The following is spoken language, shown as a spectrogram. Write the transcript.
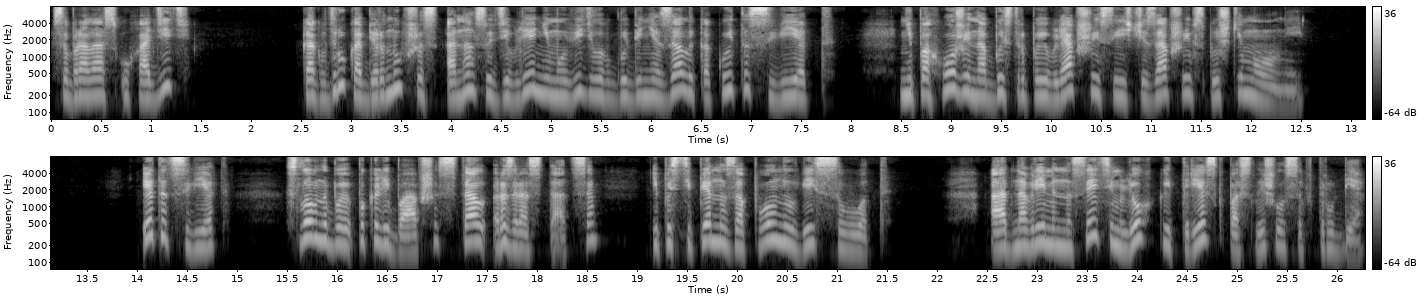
собралась уходить, как вдруг, обернувшись, она с удивлением увидела в глубине зала какой-то свет — не похожий на быстро появлявшиеся и исчезавшие вспышки молний. Этот свет, словно бы поколебавшись, стал разрастаться и постепенно заполнил весь свод, а одновременно с этим легкий треск послышался в трубе.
